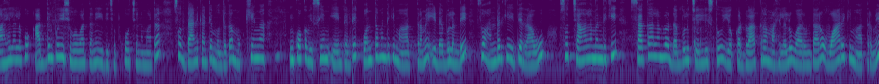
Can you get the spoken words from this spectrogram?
మహిళలకు అద్దరిపోయే శుభవార్త అని ఇది చెప్పుకోవచ్చు అన్నమాట సో దానికంటే ముందుగా ముఖ్యంగా ఇంకొక విషయం ఏంటంటే కొంతమందికి మాత్రమే ఈ డబ్బులు అండి సో అందరికీ అయితే రావు. సో చాలామందికి సకాలంలో డబ్బులు చెల్లిస్తూ ఈ యొక్క డ్వాక్రా మహిళలు వారు ఉంటారో వారికి మాత్రమే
